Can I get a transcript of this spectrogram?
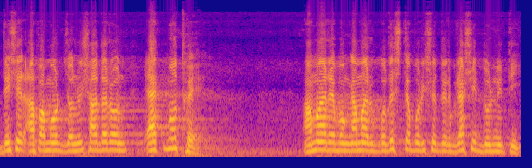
দেশের আপামর জনসাধারণ একমত হয়ে আমার এবং আমার উপদেষ্টা পরিষদের গ্রাসীর দুর্নীতি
